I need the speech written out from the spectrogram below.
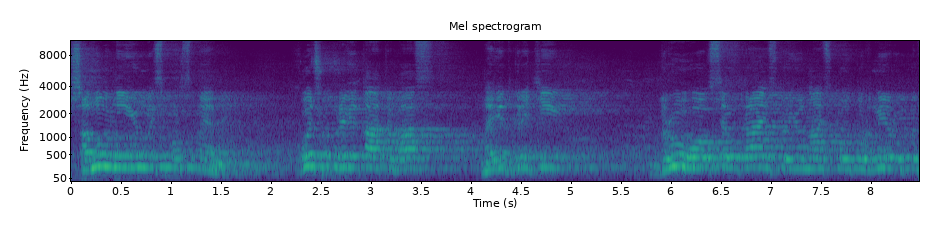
Шановні юні спортсмени, хочу привітати вас на відкритті другого всеукраїнського юнацького турніру по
